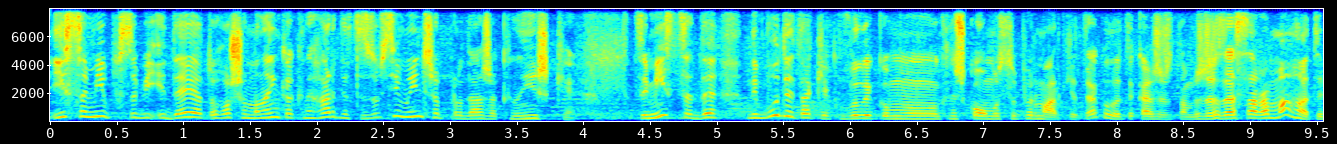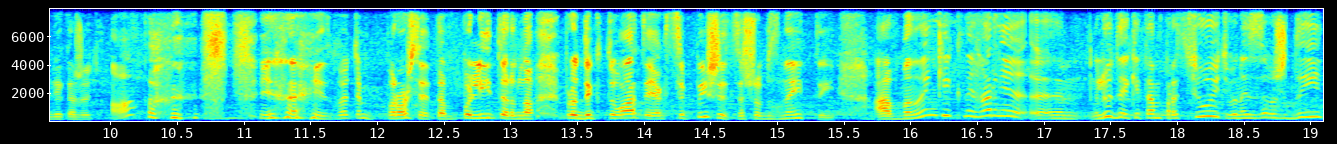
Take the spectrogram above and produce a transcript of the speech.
і самі по собі ідея того, що маленька книгарня це зовсім інша продажа книжки. Це місце, де не буде так, як в великому книжковому супермаркеті, коли ти кажеш там Жозе Сарамага, тобі кажуть, а І- потім просять там політерно продиктувати, як це пишеться, щоб знайти. А в маленькій книгарні е, люди, які там працюють, вони завжди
